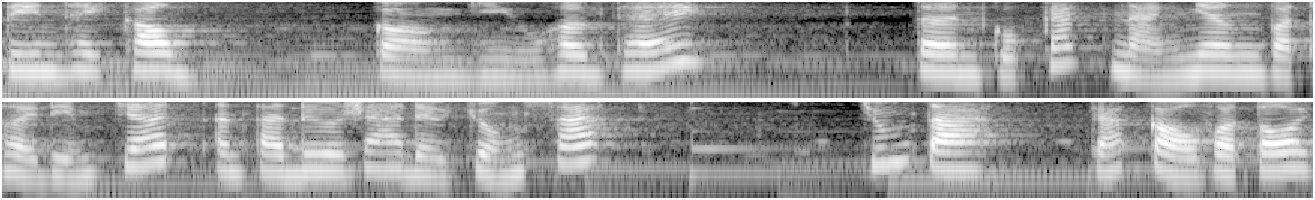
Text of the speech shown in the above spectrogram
tin hay không, còn nhiều hơn thế. Tên của các nạn nhân và thời điểm chết anh ta đưa ra đều chuẩn xác. Chúng ta, cả cậu và tôi,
